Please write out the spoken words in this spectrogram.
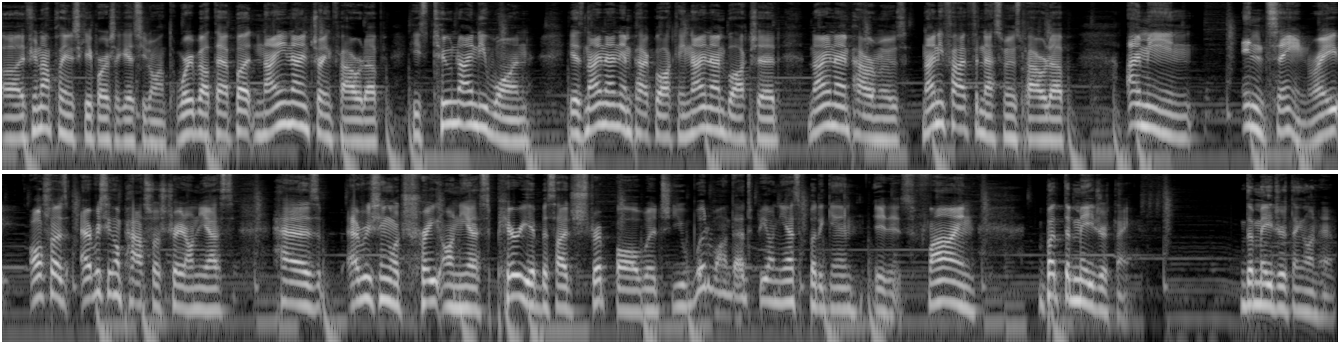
Uh, if you're not playing escape artist, I guess you don't have to worry about that. But 99 strength powered up. He's 291. He has 99 impact blocking, 99 block shed, 99 power moves, 95 finesse moves powered up. I mean, insane, right? Also has every single pass rush trait on yes, has every single trait on yes, period, besides strip ball, which you would want that to be on yes, but again, it is fine. But the major thing, the major thing on him.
